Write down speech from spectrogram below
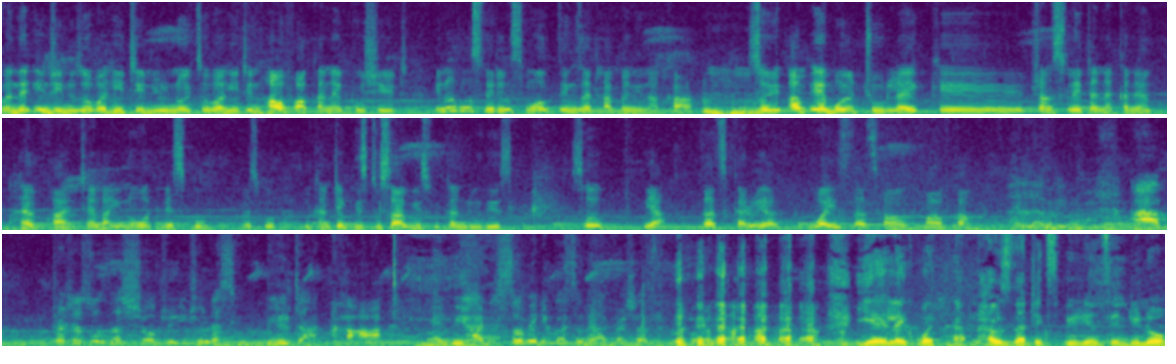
When the engine is overheating, you know it's overheating. How far can I push it? You know those little small things that happen in a car. So I'm able to like uh, translate and I can help, help her and tell her, you know what, let's go, let's go. We can take this to service. We can do this. So yeah, that's career wise. That's how far I've come. I love it. Um, Precious was just shocked when you told us you built a car, and we had so many questions about Precious. Go for it. yeah like what how's that experience and you know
